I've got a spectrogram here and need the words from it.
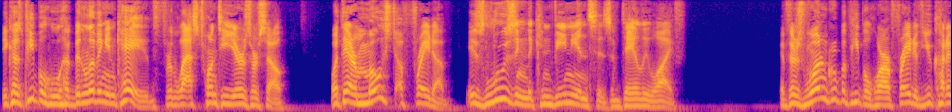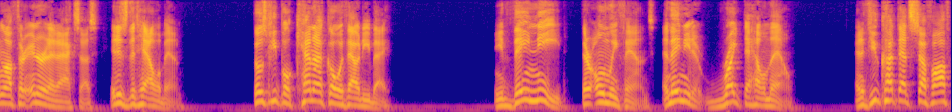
Because people who have been living in caves for the last 20 years or so, what they are most afraid of is losing the conveniences of daily life. If there's one group of people who are afraid of you cutting off their internet access, it is the Taliban. Those people cannot go without eBay. I mean, they need their OnlyFans, and they need it right the hell now. And if you cut that stuff off,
